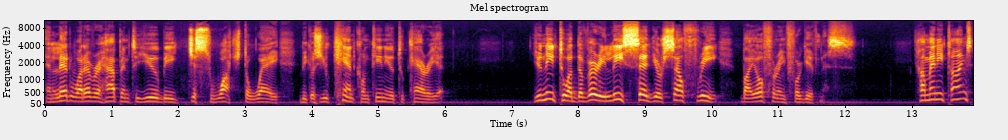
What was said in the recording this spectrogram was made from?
And let whatever happened to you be just washed away because you can't continue to carry it. You need to, at the very least, set yourself free by offering forgiveness. How many times?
